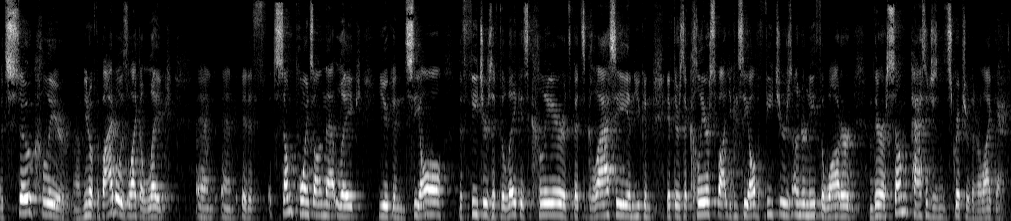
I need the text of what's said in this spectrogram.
It's so clear. Um, you know, if the Bible is like a lake, and, and it, if at some points on that lake, you can see all the features. If the lake is clear, it's glassy, and you can, if there's a clear spot, you can see all the features underneath the water. There are some passages in the Scripture that are like that.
